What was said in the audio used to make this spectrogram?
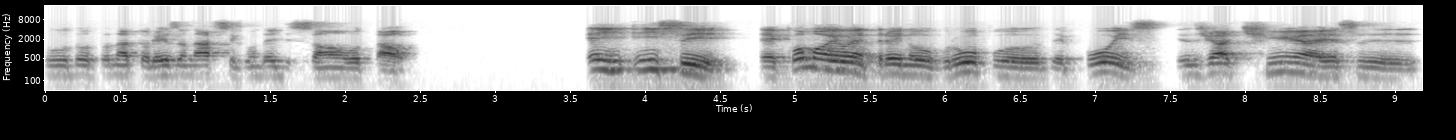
do Doutor Natureza na segunda edição ou tal. Em, em si, é, como eu entrei no grupo depois, ele já tinha esse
